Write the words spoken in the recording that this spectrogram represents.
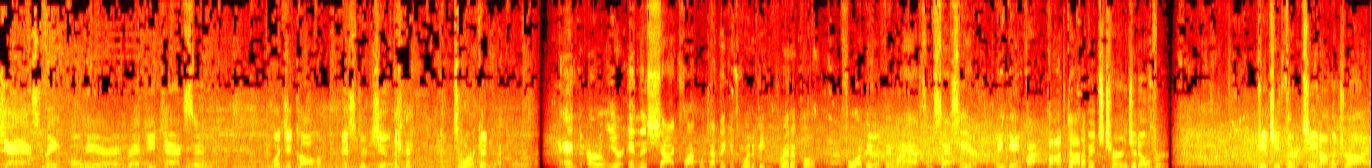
Jazz faithful here, and Reggie Jackson, what'd you call him? Mr. June. it's working. and earlier in the shot clock, which I think is going to be critical for them if they want to have success here in game five. Bogdanovich turns it over. PG-13 on the drive.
